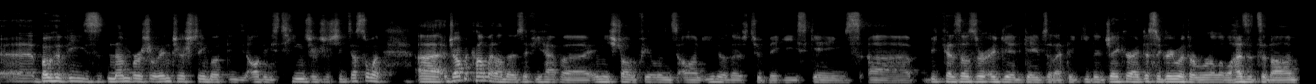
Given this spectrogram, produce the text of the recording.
uh, both of these numbers are interesting. Both these all these teams are interesting. That's the one. Uh, drop a comment on those if you have uh, any strong feelings on either of those two Big East games, uh, because those are again games that I think either Jake or I disagree with or we're a little hesitant on.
